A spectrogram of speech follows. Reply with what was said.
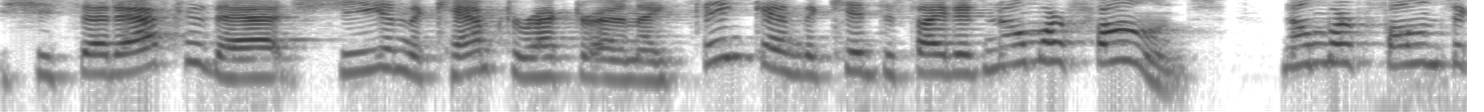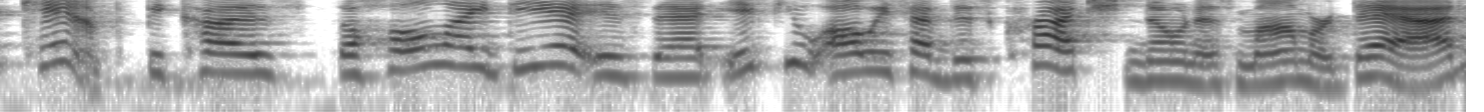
she said after that, she and the camp director, and I think, and the kid decided no more phones. No more phones at camp because the whole idea is that if you always have this crutch known as mom or dad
